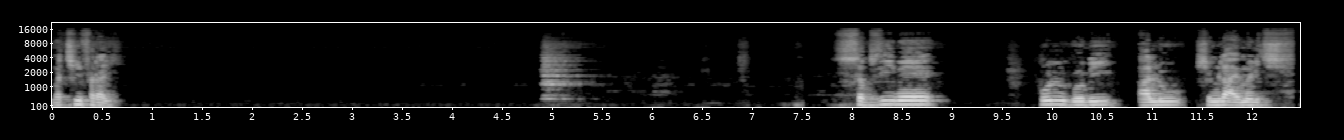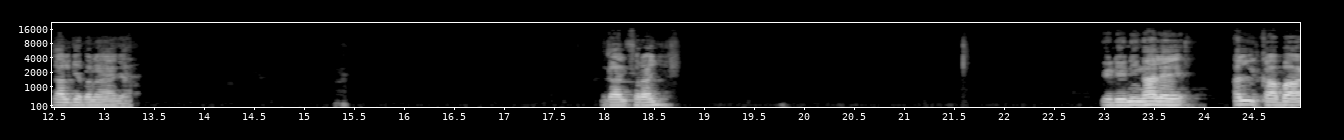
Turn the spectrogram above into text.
मच्छी फ्राई। सब्ज़ी में फूल गोभी, आलू, शिमला मिर्च डाल के बनाया गया। दाल फ्राई। ये डेनिंग हाल है। Al Kaaba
